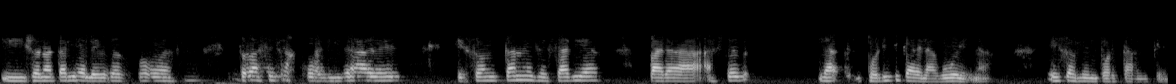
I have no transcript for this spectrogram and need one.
y yo, Natalia, le veo todas, todas esas cualidades que son tan necesarias para hacer la política de la buena. Eso es lo importante.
